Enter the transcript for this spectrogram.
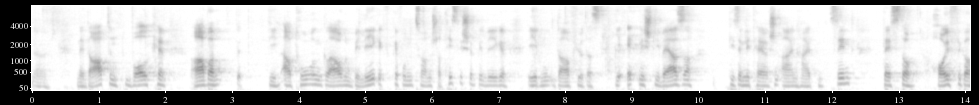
äh, eine Datenwolke, aber die Autoren glauben, Belege gefunden zu haben, statistische Belege eben dafür, dass je ethnisch diverser diese militärischen Einheiten sind, desto häufiger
